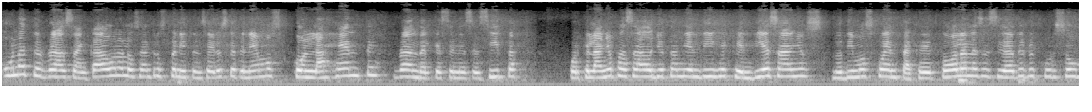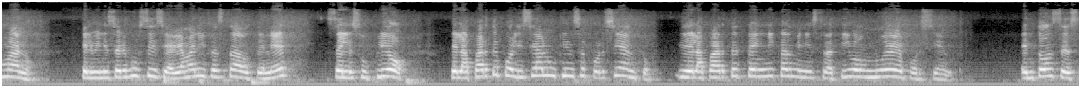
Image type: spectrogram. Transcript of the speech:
una terraza en cada uno de los centros penitenciarios que tenemos con la gente, Randall, que se necesita, porque el año pasado yo también dije que en 10 años nos dimos cuenta que de toda la necesidad de recurso humano que el Ministerio de Justicia había manifestado tener, se le suplió de la parte policial un 15% y de la parte técnica administrativa un 9%. Entonces,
